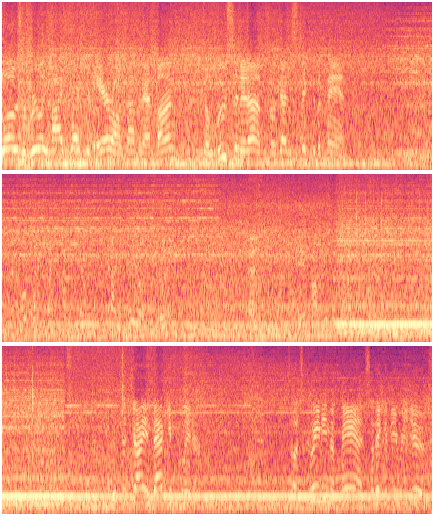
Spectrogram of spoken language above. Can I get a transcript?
blows a really high pressured air on top of that bun to loosen it up so it doesn't stick to the pan. Is a giant vacuum cleaner. So it's cleaning the pan so they can be reused.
